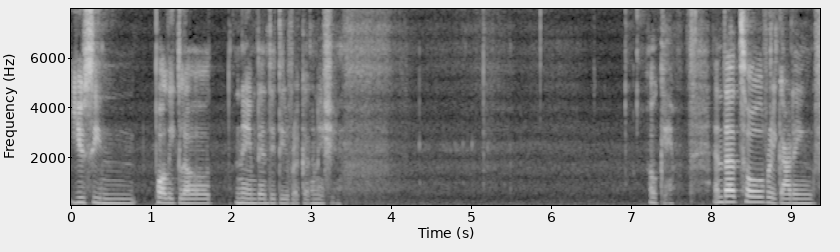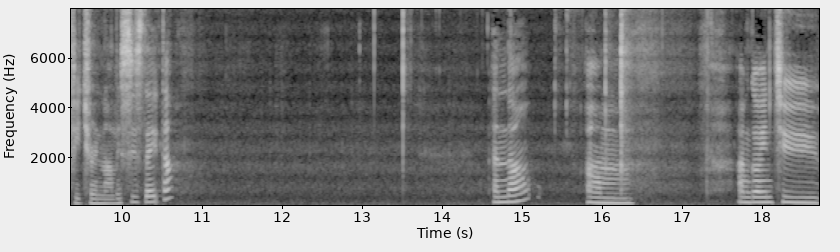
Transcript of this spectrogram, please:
using polyglot named entity recognition. Okay, and that's all regarding feature analysis data. And now um, I'm going to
